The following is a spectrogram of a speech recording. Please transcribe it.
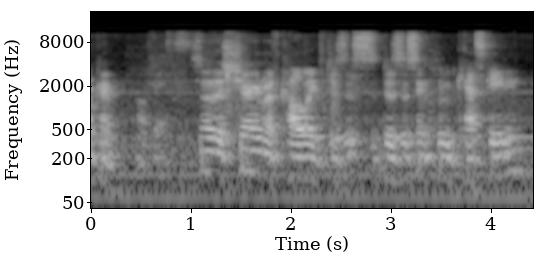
Okay. of this. So the sharing with colleagues does this does this include cascading?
